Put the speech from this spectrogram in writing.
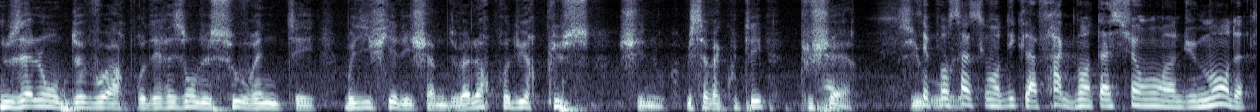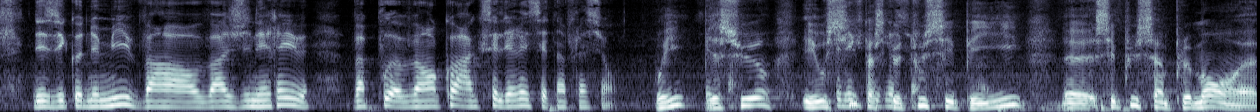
Nous allons devoir, pour des raisons de souveraineté, modifier les chaînes de valeur, produire plus chez nous. Mais ça va coûter plus cher. c'est pour ça qu'on dit que la fragmentation euh, du monde des économies va, va générer, va, va encore accélérer cette inflation. Oui, bien sûr, et aussi parce que tous ces pays, euh, c'est plus simplement, euh,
